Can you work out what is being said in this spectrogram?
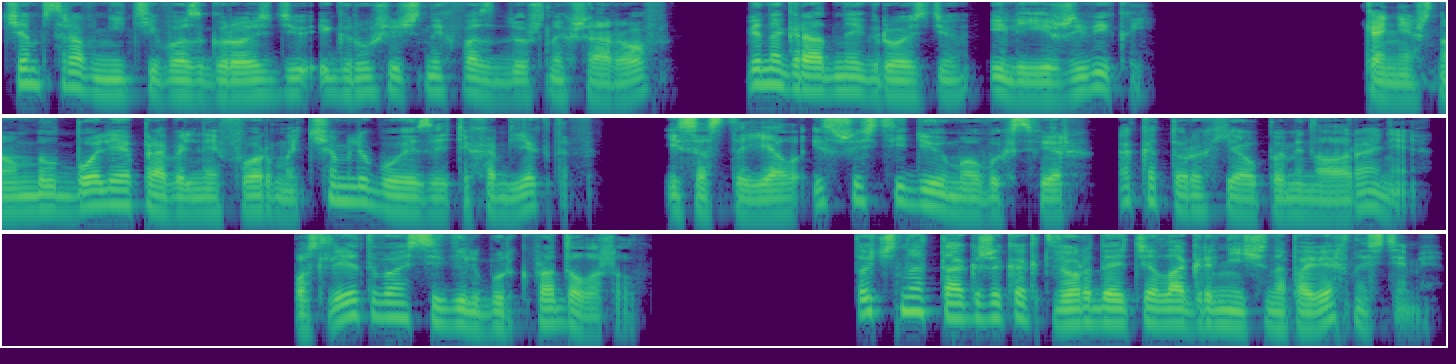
чем сравнить его с гроздью игрушечных воздушных шаров, виноградной гроздью или ежевикой. Конечно, он был более правильной формы, чем любой из этих объектов, и состоял из шестидюймовых сфер, о которых я упоминал ранее, После этого Сидельбург продолжил. Точно так же, как твердое тело ограничено поверхностями,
